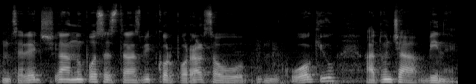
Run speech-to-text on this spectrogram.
înțelegi? A, nu pot să-ți transmit corporal sau cu ochiul, atunci, bine,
